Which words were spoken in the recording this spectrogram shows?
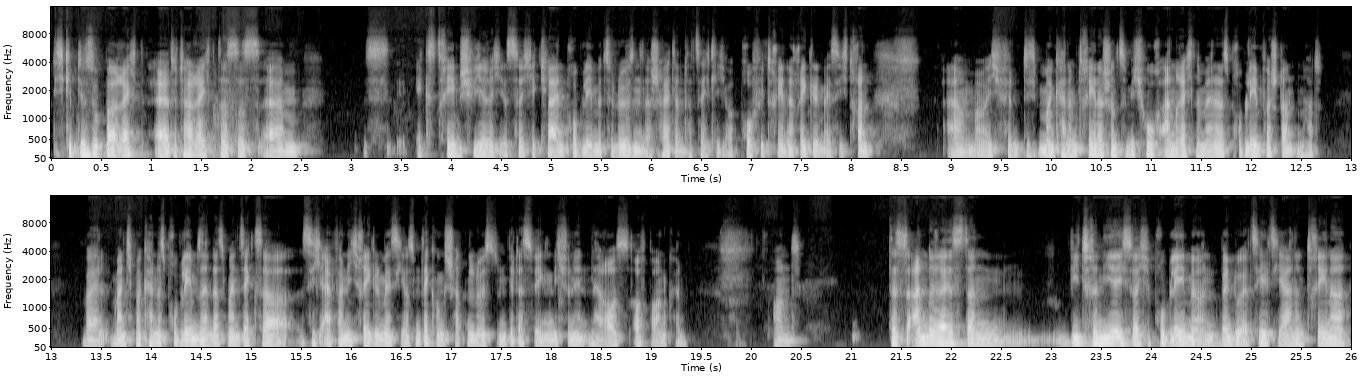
ich gebe dir super recht, äh, total recht, dass es, ähm, es extrem schwierig ist, solche kleinen Probleme zu lösen. Da scheitern tatsächlich auch Profitrainer regelmäßig dran. Ähm, aber ich finde, man kann dem Trainer schon ziemlich hoch anrechnen, wenn er das Problem verstanden hat. Weil manchmal kann das Problem sein, dass mein Sechser sich einfach nicht regelmäßig aus dem Deckungsschatten löst und wir deswegen nicht von hinten heraus aufbauen können. Und das andere ist dann, wie trainiere ich solche Probleme? Und wenn du erzählst, ja, ein Trainer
